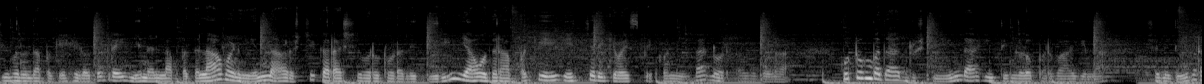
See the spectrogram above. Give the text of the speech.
ಜೀವನದ ಬಗ್ಗೆ ಹೇಳೋದಾದರೆ, ಏನೆಲ್ಲ ಬದಲಾವಣೆಯನ್ನು ವೃಶ್ಚಿಕ ರಾಶಿಯವರು ನೋಡಲಿದ್ದೀರಿ, ಯಾವುದರ ಬಗ್ಗೆ ಎಚ್ಚರಿಕೆ ವಹಿಸಬೇಕು ಅನ್ನೋದನ್ನ ನೋಡ್ತಾ ಹೋಗೋಣ. ಕುಟುಂಬದ ದೃಷ್ಟಿಯಿಂದ ಈ ತಿಂಗಳು ಪರವಾಗಿಲ್ಲ. ಶನಿದೇವರ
